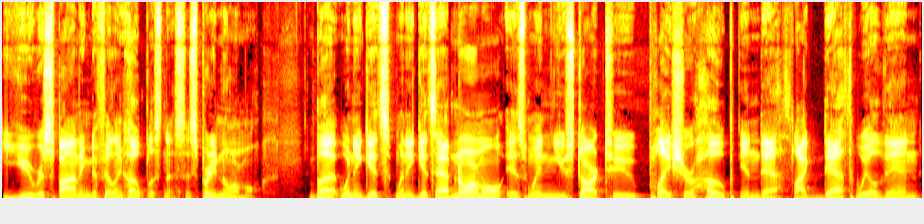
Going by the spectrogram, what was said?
you responding to feeling hopelessness. It's pretty normal. But when it gets when it gets abnormal is when you start to place your hope in death. Like death will then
